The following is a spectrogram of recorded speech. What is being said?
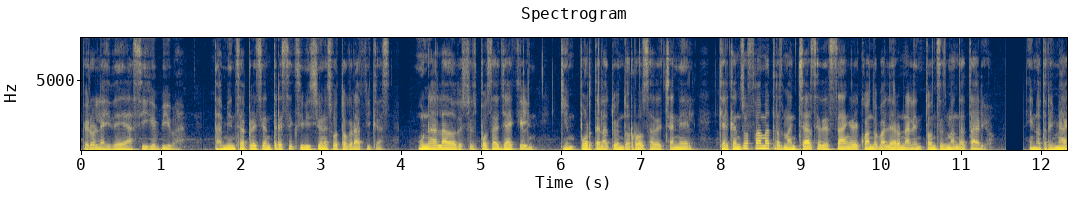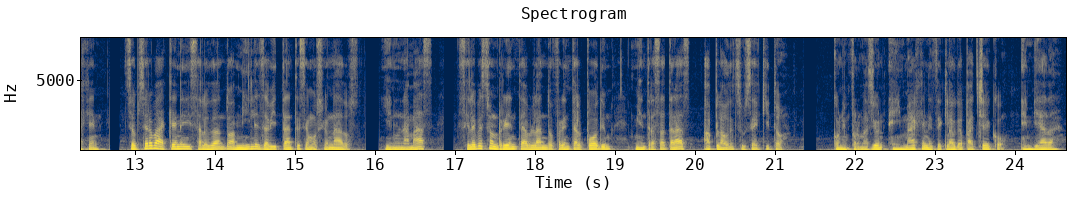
pero la idea sigue viva. También se aprecian tres exhibiciones fotográficas, una al lado de su esposa Jacqueline, quien porta el atuendo rosa de Chanel, que alcanzó fama tras mancharse de sangre cuando balearon al entonces mandatario. En otra imagen, se observa a Kennedy saludando a miles de habitantes emocionados, y en una más, se le ve sonriente hablando frente al podio mientras atrás aplaude su séquito con información e imágenes de Claudia Pacheco, enviada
